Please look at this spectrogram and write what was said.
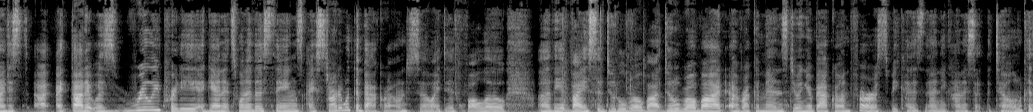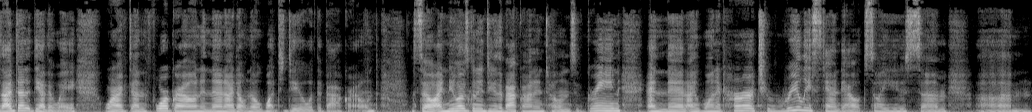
I just, I, I, thought it was really pretty. Again, it's one of those things, I started with the background, so I did follow uh, the advice of Doodle Robot. Doodle Robot uh, recommends doing your background first because then you kind of set the tone, because I've done it the other way, where I've done the foreground and then I don't know what to do with the background. So I knew I was going to do the background in tones of green, and then I wanted her to really stand out, so I used some, um,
